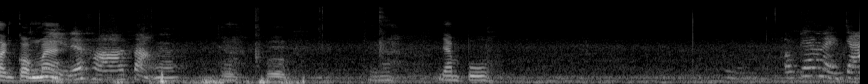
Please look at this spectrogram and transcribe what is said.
ตั้งกล่องมานี่เนี่ยค่ะต่างอะเดี๋ยวนะยำปูเอาแก้วไหนจ๊ะ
